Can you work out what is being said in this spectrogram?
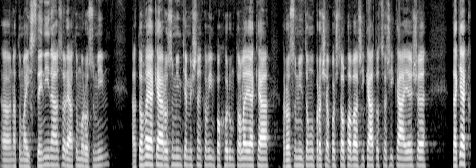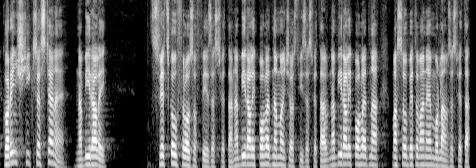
eh, na to mají stejný názor, já tomu rozumím, ale tohle, jak já rozumím těm myšlenkovým pochodům, tohle, jak já rozumím tomu, proč apoštol Pavel říká to, co říká, je, že tak jak korinští křesťané nabírali světskou filozofii ze světa, nabírali pohled na manželství ze světa, nabírali pohled na maso obětované modlám ze světa.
